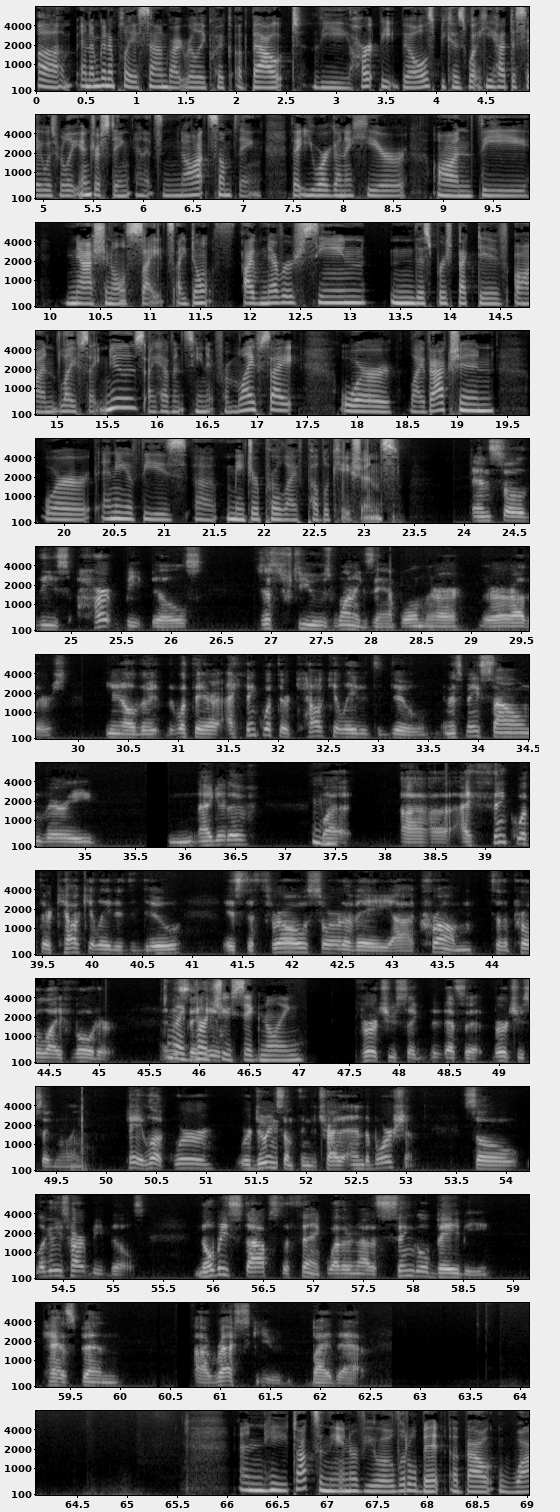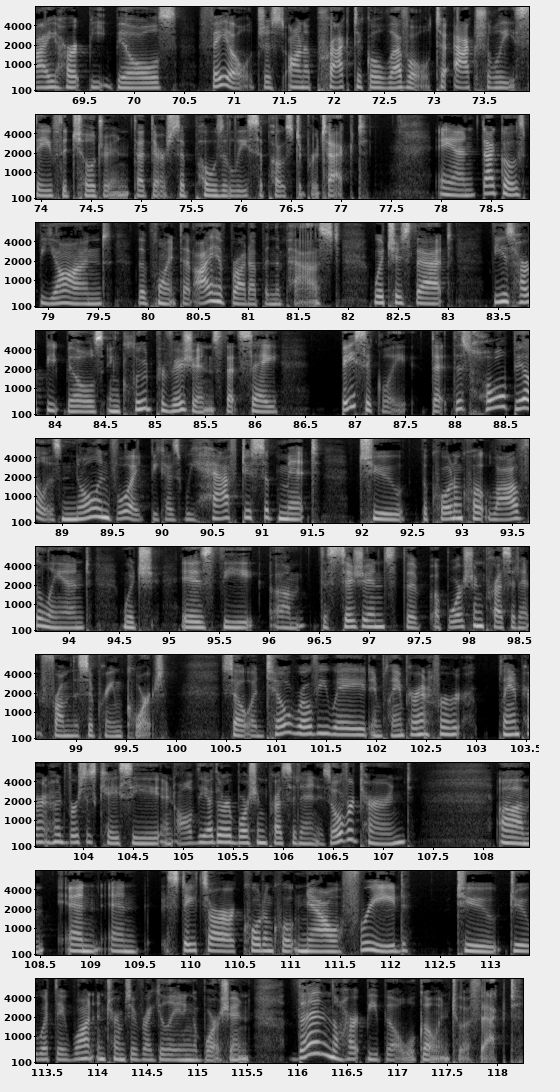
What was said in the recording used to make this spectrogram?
Um, and I'm going to play a soundbite really quick about the heartbeat bills because what he had to say was really interesting. And it's not something that you are going to hear on the national sites. I don't, I've never seen this perspective on LifeSite News. I haven't seen it from LifeSite or Live Action or any of these uh, major pro life publications. And so these heartbeat bills, just to use one example, and there are there are others. You know, the, what they're I think what they're calculated to do, and this may sound very negative, mm-hmm. but uh, I think what they're calculated to do is to throw sort of a uh, crumb to the pro-life voter, and like say, virtue hey, signaling. Virtue sig. That's it. Virtue signaling. Hey, look, we're we're doing something to try to end abortion. So look at these heartbeat bills. Nobody stops to think whether or not a single baby has been uh, rescued by that. And he talks in the interview a little bit about why heartbeat bills fail just on a practical level to actually save the children that they're supposedly supposed to protect. And that goes beyond the point that I have brought up in the past, which is that these heartbeat bills include provisions that say basically that this whole bill is null and void because we have to submit to the quote unquote law of the land, which is the um, decisions, the abortion precedent from the Supreme Court. So until Roe v. Wade and Planned Parenthood, Planned Parenthood versus Casey and all the other abortion precedent is overturned, um, and and states are quote unquote now freed to do what they want in terms of regulating abortion, then the heartbeat bill will go into effect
